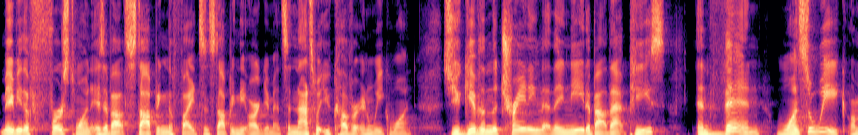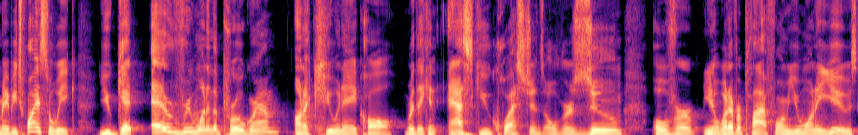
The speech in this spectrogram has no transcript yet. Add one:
maybe the first one is about stopping the fights and stopping the arguments. And that's what you cover in week one. So you give them the training that they need about that piece. And then once a week or maybe twice a week, you get everyone in the program on a Q&A call where they can ask you questions over Zoom, over, you know, whatever platform you want to use,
